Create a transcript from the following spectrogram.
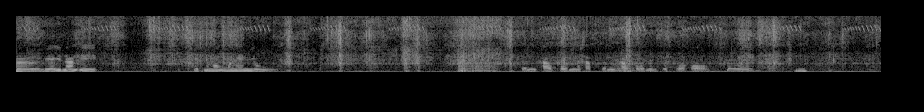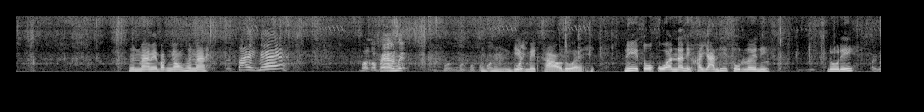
เออเหลืออยู่นางเอกเก็บมางงมาแงงอยู่ตัวนี้ข้าวปนนะครับตัวนี้ข้าวปนก็ออกอืม ขึ้นมาไหมบักย้องขึ้นมามันไปแม่เบิกกาแฟขึ้นไหมเบิกเบิกเบิกอื้อเบิกหือเหยียบเม็ดขาวด้วย นี่ตัวกวนนะนี่ขยันที่สุดเลยนี่ ดูดิไปไหม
